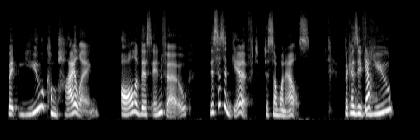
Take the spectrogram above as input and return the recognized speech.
But you compiling all of this info, this is a gift to someone else. Because if Yeah. you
